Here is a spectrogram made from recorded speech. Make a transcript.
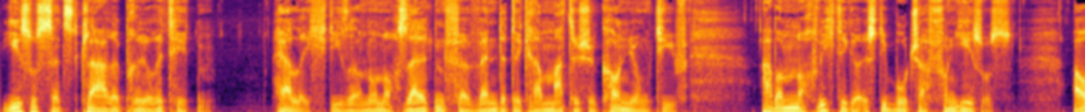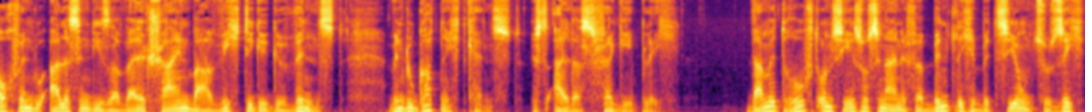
Jesus setzt klare Prioritäten. Herrlich, dieser nur noch selten verwendete grammatische Konjunktiv. Aber noch wichtiger ist die Botschaft von Jesus. Auch wenn du alles in dieser Welt scheinbar Wichtige gewinnst, wenn du Gott nicht kennst, ist all das vergeblich. Damit ruft uns Jesus in eine verbindliche Beziehung zu sich,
